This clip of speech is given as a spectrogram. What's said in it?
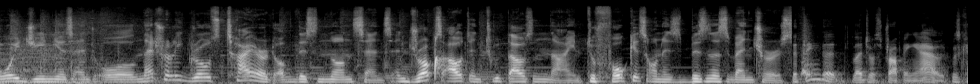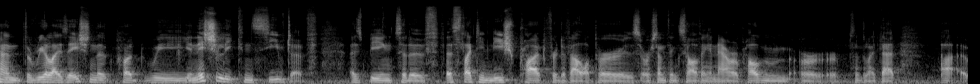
boy genius and all, naturally grows tired of this nonsense and drops out in 2009 to focus on his business ventures. The thing that led to us dropping out was kind of the realization that what we initially conceived of as being sort of a slightly niche product for developers or something solving a narrow problem or, or something like that uh,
